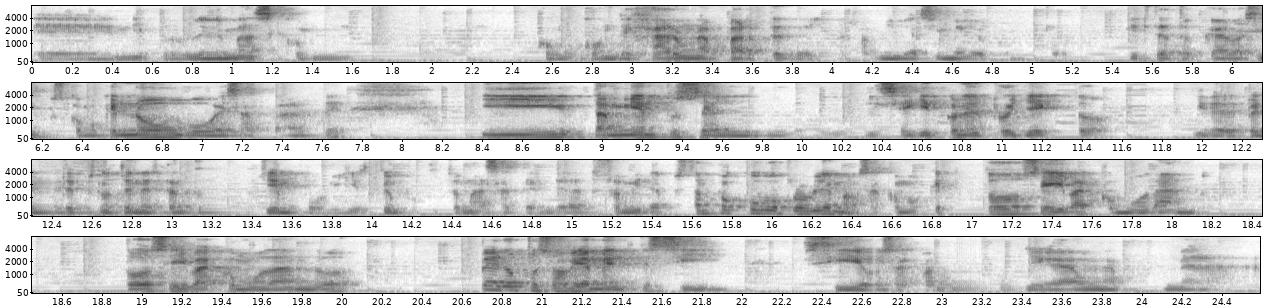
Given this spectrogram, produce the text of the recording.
eh, ni problemas con, como con dejar una parte de la familia así medio como por irte a tocar o así, pues como que no hubo esa parte. Y también pues el, seguir con el proyecto y de repente pues no tener tanto tiempo y irte un poquito más a atender a tu familia, pues tampoco hubo problema, o sea, como que todo se iba acomodando, todo se iba acomodando, pero pues obviamente sí, sí, o sea, cuando llega una una,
